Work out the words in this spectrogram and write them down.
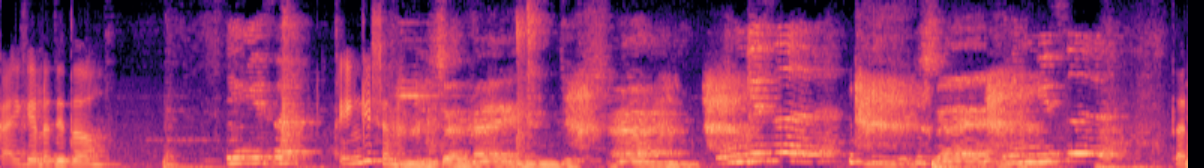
काय केलं तिथं? इंग्लिशन तर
